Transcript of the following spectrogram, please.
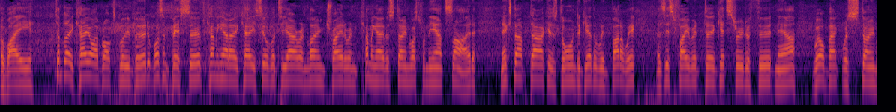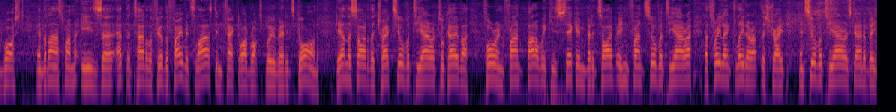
Away. Jumped okay, Ibrox Bluebird. It wasn't best served. Coming out okay, Silver Tiara and Lone Trader and coming over Stonewash from the outside. Next up, Dark as Dawn together with Butterwick as this favourite uh, gets through to third now. Well back was Stone Washed, and the last one is uh, at the tail of the field. The favourite's last, in fact, Ibrox Bluebird. It's gone. Down the side of the track, Silver Tiara took over. Four in front, Butterwick is second, but it's in front, Silver Tiara, a three length leader up the straight, and Silver Tiara is going to beat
